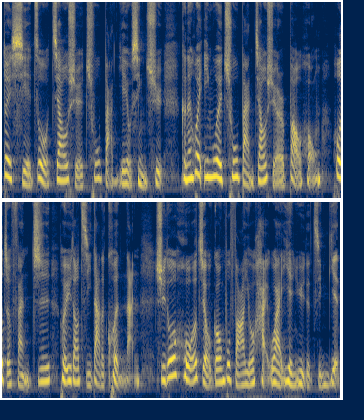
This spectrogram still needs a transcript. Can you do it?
对写作、教学、出版也有兴趣，可能会因为出版、教学而爆红。”或者反之，会遇到极大的困难。许多火九宫不乏有海外艳遇的经验。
